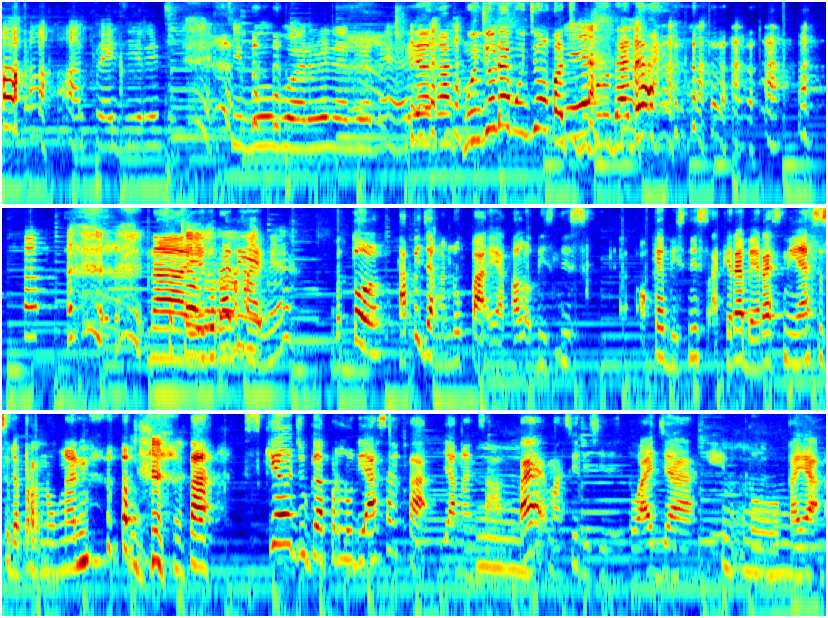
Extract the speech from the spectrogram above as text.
Crazy Rich Cibubur benar-benar. Iya kan? Muncul deh, muncul kalau Cibubur udah ada. nah, itu tadi. Ya. Betul, tapi jangan lupa ya kalau bisnis oke okay, bisnis akhirnya beres nih ya sesudah perenungan. nah, skill juga perlu diasah kak, jangan hmm. sampai masih di situ aja gitu. Hmm. Kayak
